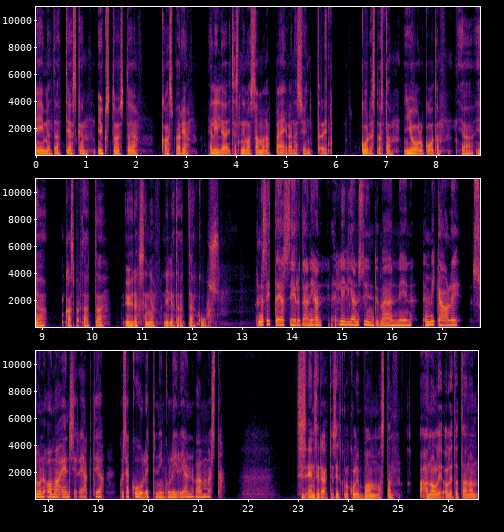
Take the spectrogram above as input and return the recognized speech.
Emil täytti äsken 11 ja Kasper ja, ja Lilja itse asiassa niillä on samana päivänä synttärit. 16. joulukuuta ja, ja Kasper täyttää yhdeksän ja Lilja täyttää kuusi. No sitten jos siirrytään ihan Liljan syntymään, niin mikä oli sun oma ensireaktio, kun sä kuulit niin kuin Liljan vammasta? Siis ensireaktio sitten, kun mä kuulin vammasta, hän oli, oli, tota, non,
